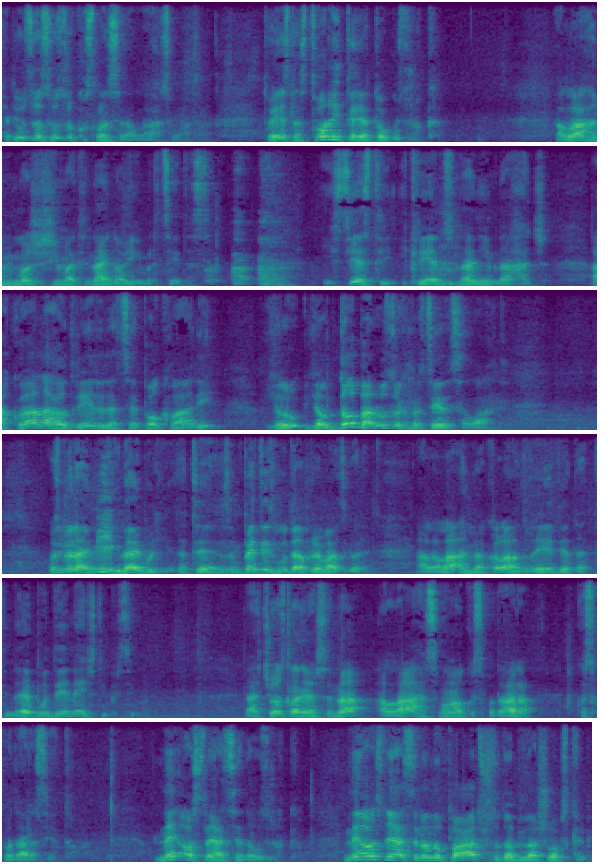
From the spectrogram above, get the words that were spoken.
Kad je uzrok za uzrok, osloni se na Allaha subhanahu wa ta'ala. To je na stvoritelja tog uzroka. Allaha mi možeš imati najnoviji Mercedes. I sjesti i krenuti na njim na hađ. Ako je Allah odredio da se pokvari, jel, jel dobar uzrok Mercedes Allah? Uzmi onaj mig najbolji, da te za 15 puta prebaci gore. Ali Allah mi ako Allah odredio da ti ne bude, neće ti biti. Znači, oslanjaš se na Allaha, svojeg gospodara, gospodara svjetova. Ne oslanjati se na uzrok. Ne oslanjati se na onu platu što dobivaš u obskrbi.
